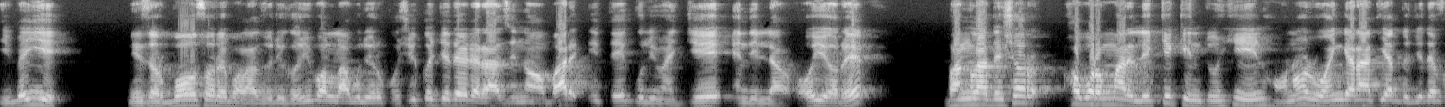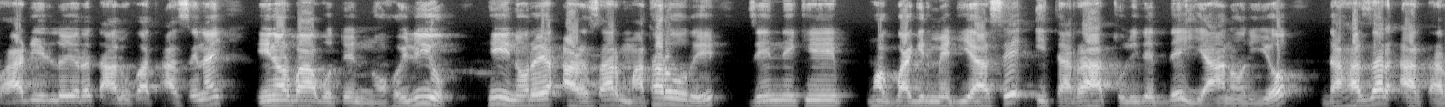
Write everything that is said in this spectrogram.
ইবেইয়ে নিজের বছরে বলাজুরি করি বল্লা বলি ওর খুশি করছে রাজি নবার ইতে গুলি মাইজে এন্দিল্লা ওইরে বাংলাদেশের খবর মারে লেখে কিন্তু হিন হন রোহিঙ্গা রাতিয়া দুজিদে পাহাড়ির লইরে তালুকাত আছে নাই ইনর বাবতে নহইলিও। হিনরে আরসার মাথার ওরে যে নাকি মগবাগির মেডিয়া আছে, ইতারা তুলিদের দে ইয়ানরিও, দাহাজার আর তার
